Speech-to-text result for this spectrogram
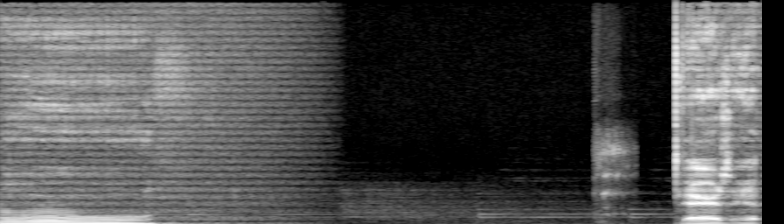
Ooh. There's it.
